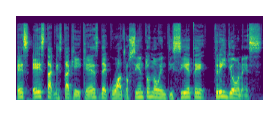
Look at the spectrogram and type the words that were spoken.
es esta que está aquí, que es de 497 trillones.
